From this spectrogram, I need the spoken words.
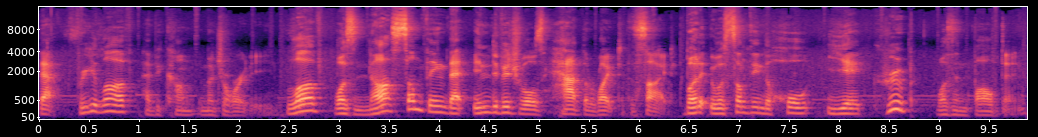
that free love had become the majority. Love was not something that individuals had the right to decide, but it was something the whole Ie group was involved in.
